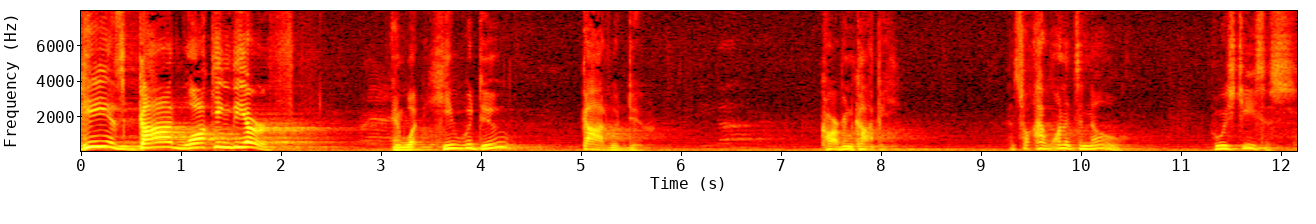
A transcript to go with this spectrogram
He is God walking the earth. And what he would do, God would do. Carbon copy. And so I wanted to know who is Jesus.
